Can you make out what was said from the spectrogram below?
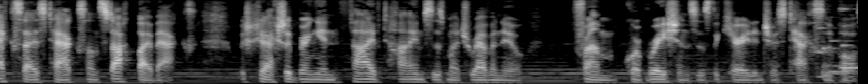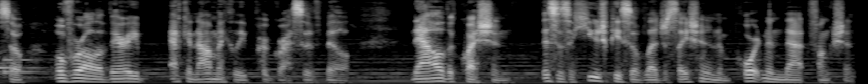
excise tax on stock buybacks, which could actually bring in five times as much revenue from corporations as the carried interest tax loophole. So, overall, a very economically progressive bill. Now, the question this is a huge piece of legislation and important in that function.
